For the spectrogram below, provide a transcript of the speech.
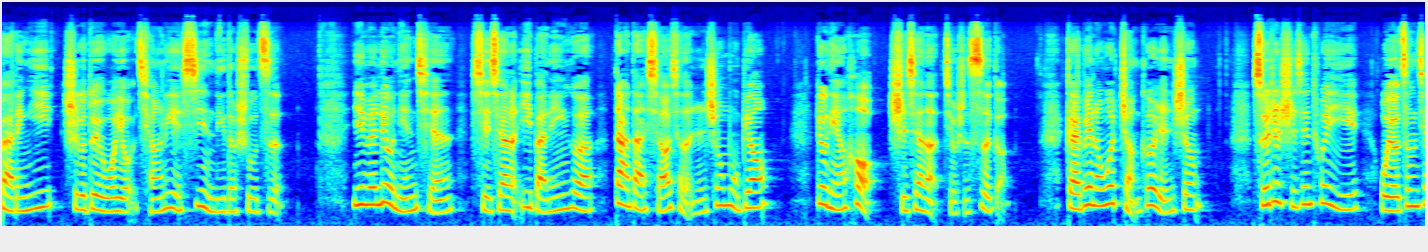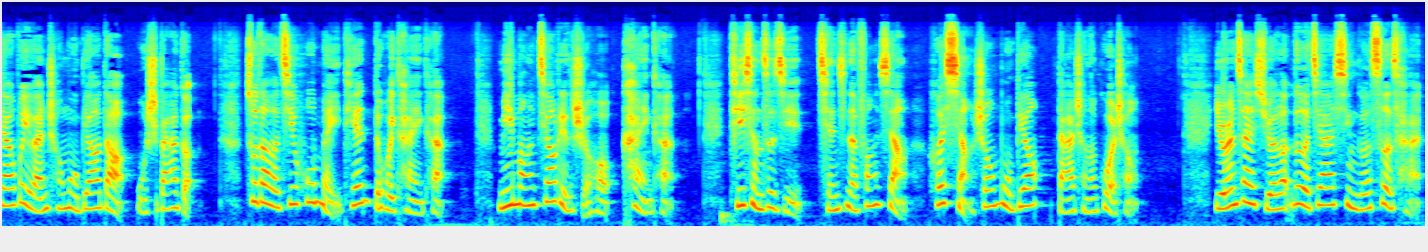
百零一是个对我有强烈吸引力的数字，因为六年前写下了一百零一个大大小小的人生目标，六年后实现了九十四个，改变了我整个人生。随着时间推移，我又增加未完成目标到五十八个，做到了几乎每天都会看一看，迷茫焦虑的时候看一看，提醒自己前进的方向和享受目标达成的过程。有人在学了乐嘉性格色彩。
